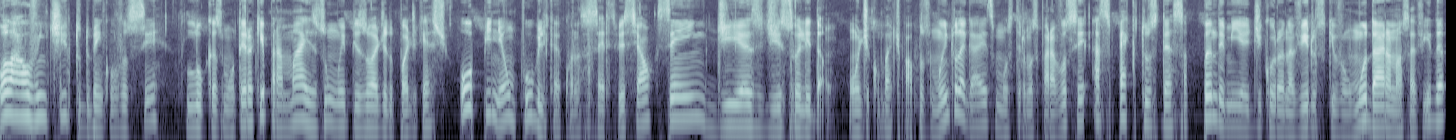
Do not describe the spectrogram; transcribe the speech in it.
Olá, ouvinte, tudo bem com você? Lucas Monteiro aqui para mais um episódio do podcast Opinião Pública, com nossa série especial 100 Dias de Solidão, onde com bate-papos muito legais mostramos para você aspectos dessa pandemia de coronavírus que vão mudar a nossa vida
